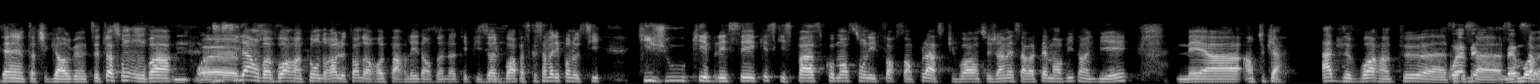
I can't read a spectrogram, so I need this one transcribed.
Damn, toi, tu gardes. De toute façon, on va, mm, d'ici là, on va voir un peu, on aura le temps d'en reparler dans un autre épisode, mm. voir, parce que ça va dépendre aussi qui joue, qui est blessé, qu'est-ce qui se passe, comment sont les forces en place, tu vois, on sait jamais, ça va tellement vite en NBA. Mais, euh, en tout cas, hâte de voir un peu euh, ouais, ça, mais, moi,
